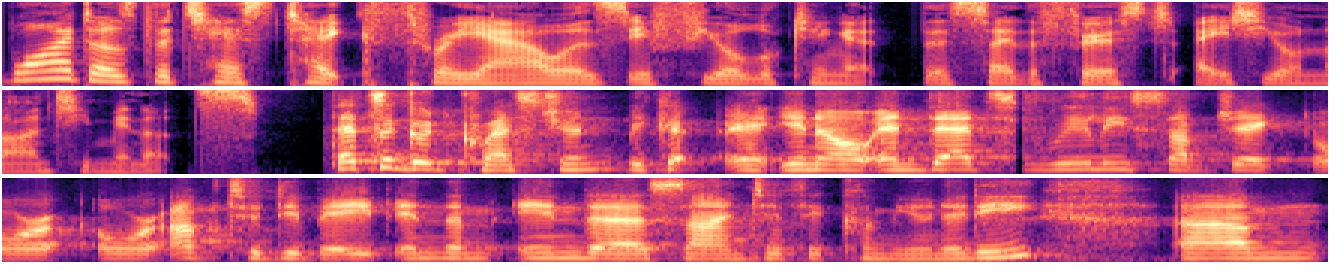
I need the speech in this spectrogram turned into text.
why does the test take three hours if you're looking at the say the first 80 or 90 minutes? That's a good question because uh, you know, and that's really subject or or up to debate in the in the scientific community. Um,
